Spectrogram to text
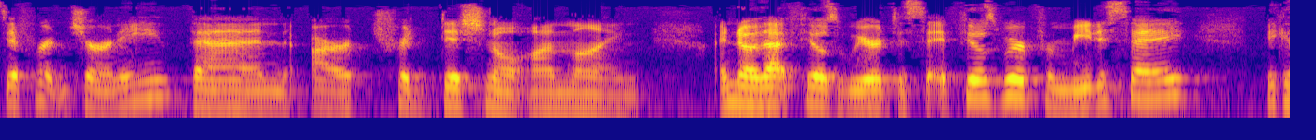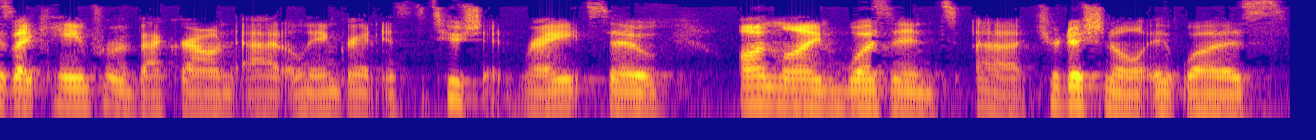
different journey than our traditional online. I know that feels weird to say. It feels weird for me to say because I came from a background at a land grant institution, right? So online wasn't uh, traditional, it was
